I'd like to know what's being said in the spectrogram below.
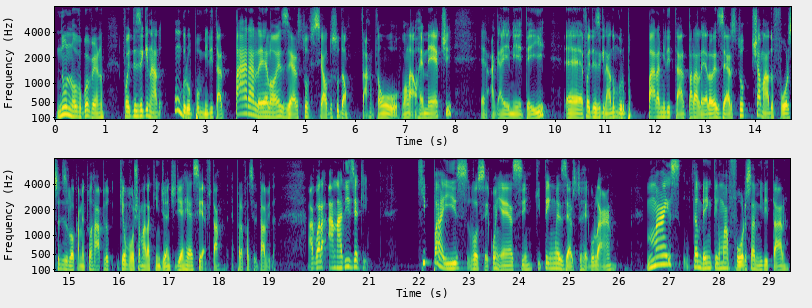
no novo governo foi designado um grupo militar paralelo ao exército oficial do Sudão. Tá? Então, vamos lá, o REMET, é, HMETI, é, foi designado um grupo paramilitar paralelo ao exército chamado Força de Deslocamento Rápido, que eu vou chamar daqui em diante de RSF, tá? É para facilitar a vida. Agora, analise aqui. Que país você conhece que tem um exército regular, mas também tem uma força militar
